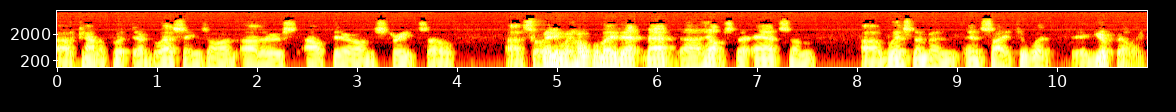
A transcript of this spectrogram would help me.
uh, kind of put their blessings on others out there on the street. So, uh, so anyway, hopefully that, that, uh, helps to add some, uh, wisdom and insight to what you're feeling.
